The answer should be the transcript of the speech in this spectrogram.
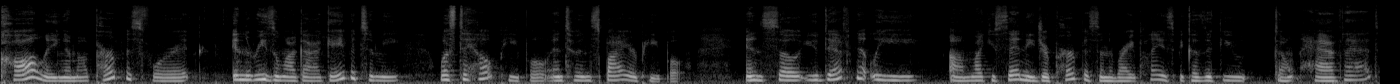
calling and my purpose for it, and the reason why God gave it to me, was to help people and to inspire people. And so you definitely, um, like you said, need your purpose in the right place because if you don't have that,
